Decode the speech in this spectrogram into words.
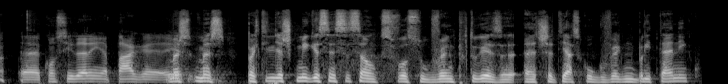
Uh, considerem a paga... Mas, mas partilhas comigo a sensação que se fosse o governo português a, a chatear-se com o governo britânico,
